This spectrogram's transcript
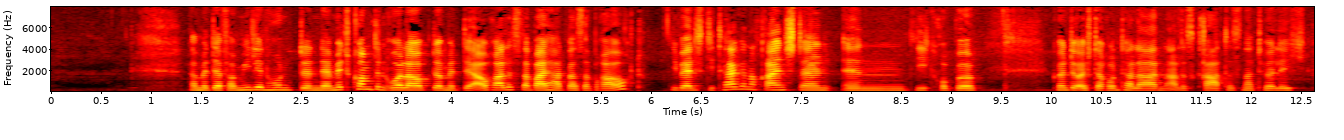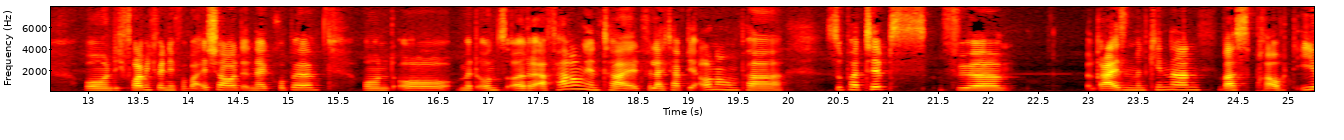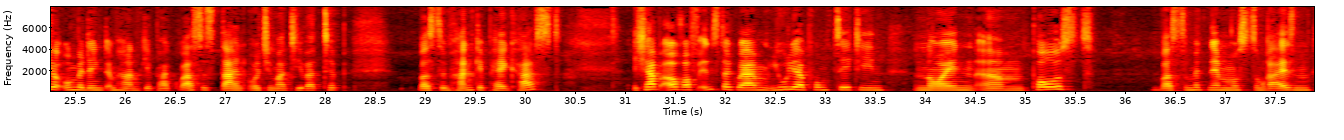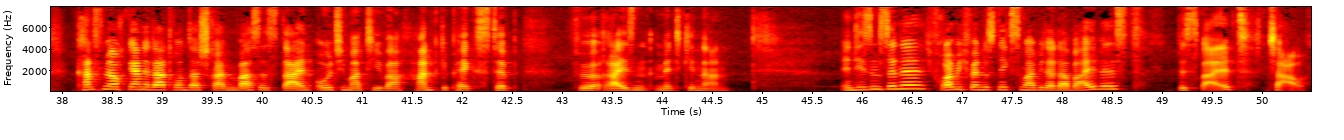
Damit der Familienhund, denn der mitkommt in Urlaub, damit der auch alles dabei hat, was er braucht. Die werde ich die Tage noch reinstellen in die Gruppe. Könnt ihr euch da runterladen, alles gratis natürlich. Und ich freue mich, wenn ihr vorbeischaut in der Gruppe und oh, mit uns eure Erfahrungen teilt. Vielleicht habt ihr auch noch ein paar super Tipps für Reisen mit Kindern, was braucht ihr unbedingt im Handgepäck? Was ist dein ultimativer Tipp, was du im Handgepäck hast? Ich habe auch auf Instagram julia.cetin einen neuen ähm, Post, was du mitnehmen musst zum Reisen. Kannst mir auch gerne darunter schreiben, was ist dein ultimativer Handgepäckstipp für Reisen mit Kindern. In diesem Sinne, ich freue mich, wenn du das nächste Mal wieder dabei bist. Bis bald. Ciao.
